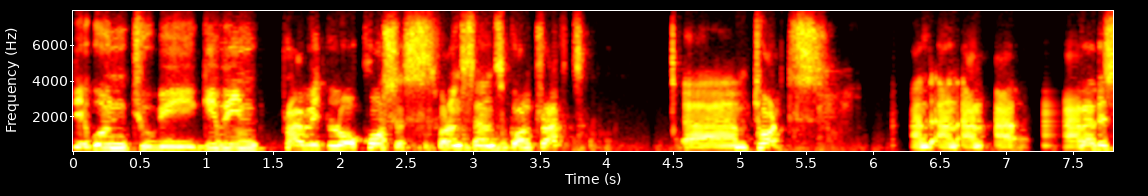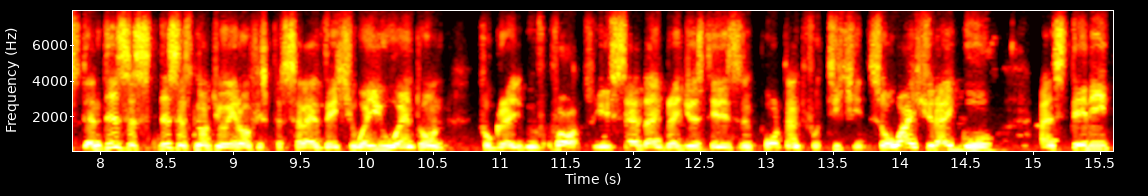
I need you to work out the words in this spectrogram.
they're going to be giving private law courses, for instance, contract, um, torts, and and and, and, and, this is this is not your area of specialization. When you went on for graduate, you said that graduate study is important for teaching. So why should I go and study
